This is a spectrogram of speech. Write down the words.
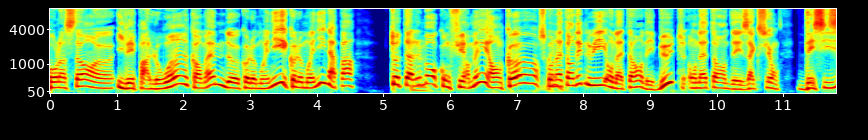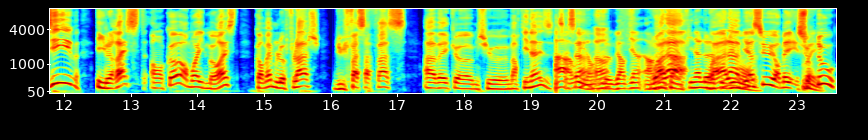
pour l'instant, euh, il n'est pas loin quand même de Colomboigny, et Colomboigny n'a pas totalement hmm. confirmé encore ce qu'on attendait de lui. On attend des buts, on attend des actions décisives. Il reste encore, moi il me reste quand même le flash du face-à-face avec euh, Monsieur Martinez, ah, c'est ça hein le gardien argentin, voilà, finale de la voilà, Coupe du Monde. bien sûr, mais surtout,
